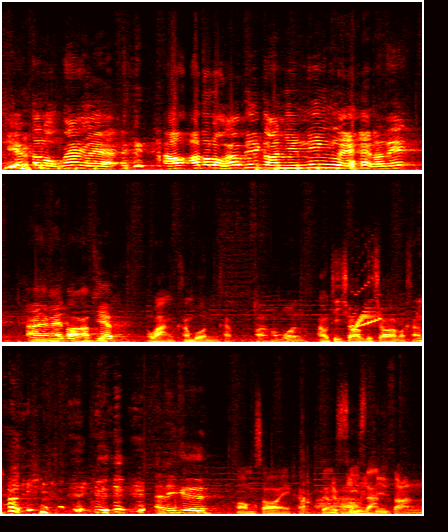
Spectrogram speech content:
เทียบตลกมากเลยอะเอาเอาตลกครับพธี่กรยืนนิ่งเลยตอนนี้อ่ายังไงต่อครับเชฟวางข้างบนครับ อ่าข้างบน เอาที่ชอบที่ชอบอะครับ อันนี้คือหอมซอยครับเติมให้พอสีมีสัน สีสันน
